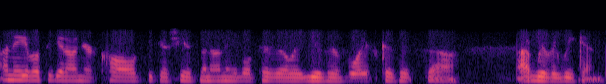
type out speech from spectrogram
unable to get on your calls because she has been unable to really use her voice because it's uh, uh, really weakened.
